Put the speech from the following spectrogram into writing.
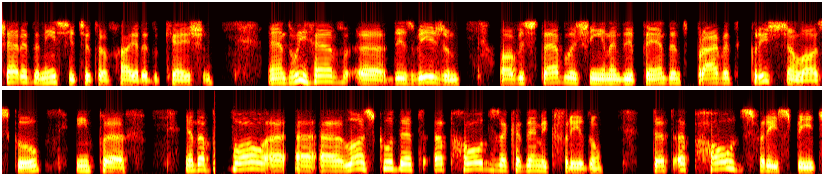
Sheridan Institute of Higher Education. And we have uh, this vision of establishing an independent private Christian law school in Perth. And above all, a, a, law school that upholds academic freedom, that upholds free speech,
